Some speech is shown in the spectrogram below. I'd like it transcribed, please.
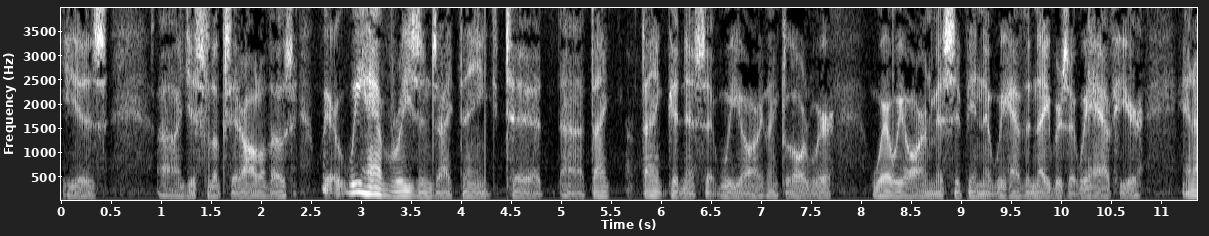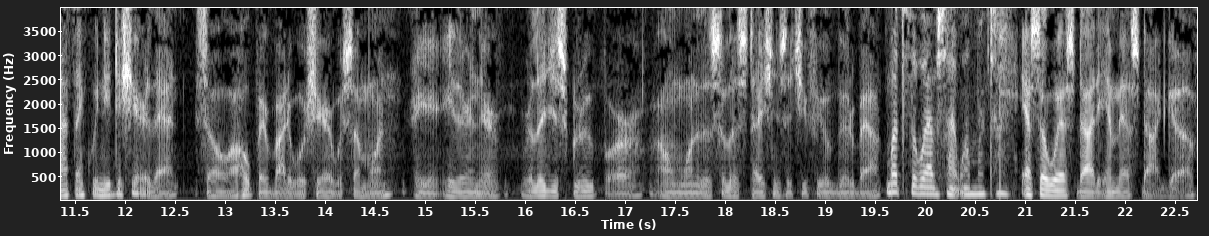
is uh, just looks at all of those. We we have reasons, I think, to uh, thank thank goodness that we are. Thank the Lord we're where we are in Mississippi and that we have the neighbors that we have here. And I think we need to share that. So I hope everybody will share it with someone, either in their religious group or on one of the solicitations that you feel good about. What's the website one more time? sos.ms.gov.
